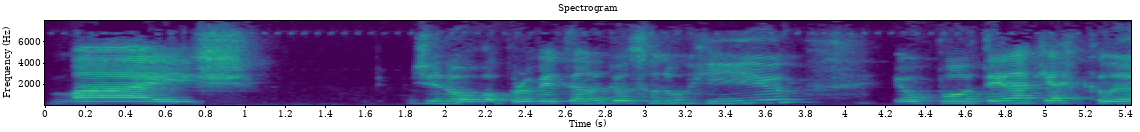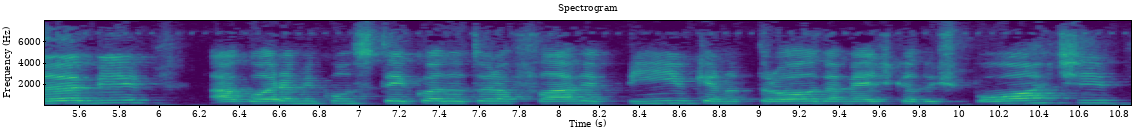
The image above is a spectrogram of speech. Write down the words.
mas de novo, aproveitando que eu estou no Rio, eu voltei na Care Club, Agora me consultei com a doutora Flávia Pinho, que é nutróloga médica do esporte.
